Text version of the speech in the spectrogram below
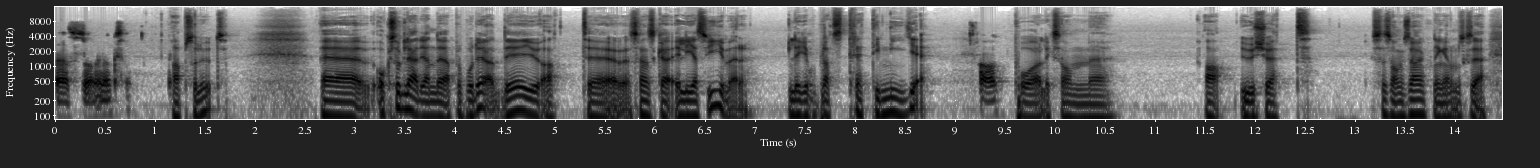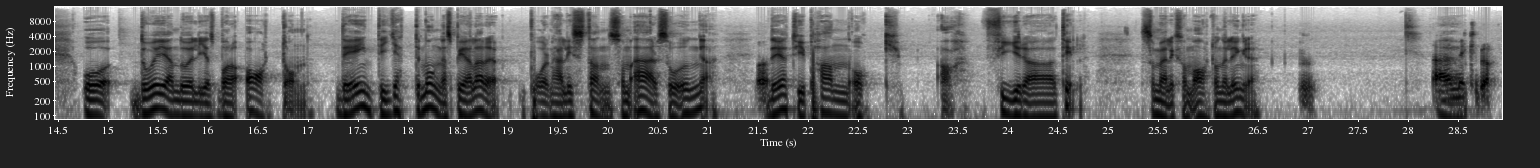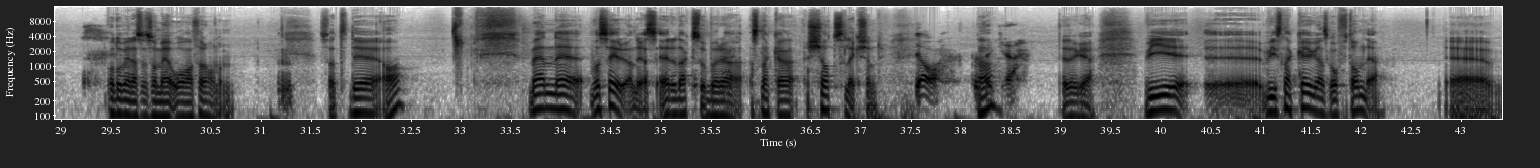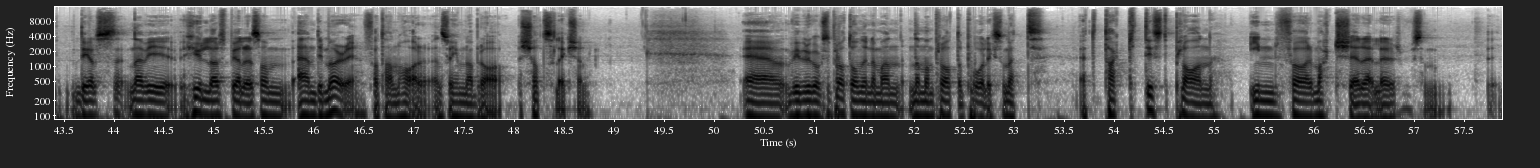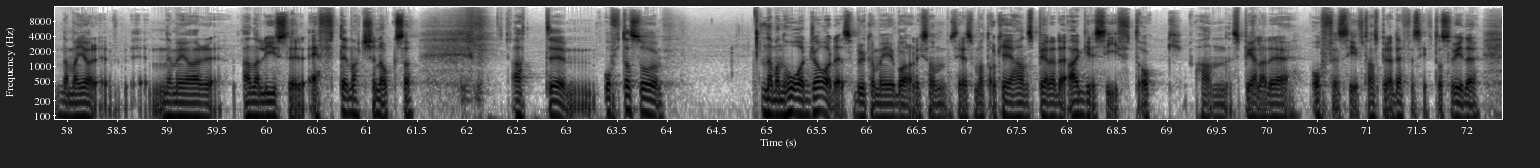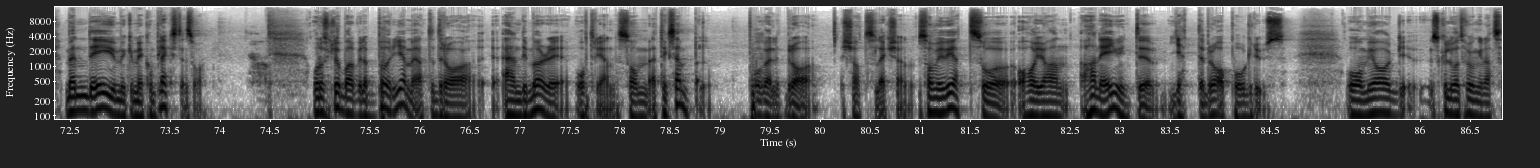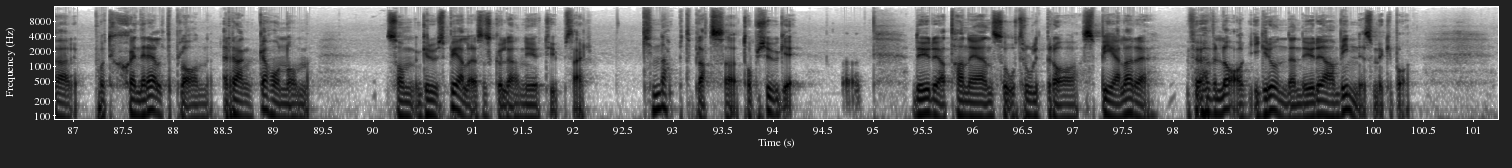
den här säsongen också. Absolut. Eh, också glädjande, apropå det, det är ju att eh, svenska Elias Ymer ligger på plats 39 Ja, på liksom, eh, ja, U21 säsongsrankningen om man ska säga. Och då är ju ändå Elias bara 18. Det är inte jättemånga spelare på den här listan som är så unga. Det är typ han och ja, fyra till som är liksom 18 eller yngre. ja mycket bra. Och då menas det som är ovanför honom. Så att det, ja. Men eh, vad säger du Andreas? Är det dags att börja snacka shot selection? Ja, det Ja. tycker jag. Det tycker jag. Vi, eh, vi snackar ju ganska ofta om det. Eh, dels när vi hyllar spelare som Andy Murray för att han har en så himla bra shot selection. Eh, vi brukar också prata om det när man, när man pratar på liksom ett, ett taktiskt plan inför matcher eller liksom när, man gör, när man gör analyser efter matchen också. Att eh, ofta så när man hårdrar det så brukar man ju bara liksom se det som att okay, han spelade aggressivt och han spelade offensivt, han spelade defensivt och så vidare. Men det är ju mycket mer komplext än så. Och då skulle jag bara vilja börja med att dra Andy Murray återigen som ett exempel på väldigt bra shot selection. Som vi vet så har ju han, han är ju inte jättebra på grus. Och om jag skulle vara tvungen att så här, på ett generellt plan ranka honom som grusspelare så skulle han ju typ så här, knappt platsa topp 20. Det är ju det att han är en så otroligt bra spelare för överlag i grunden. Det är ju det han vinner så mycket på.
